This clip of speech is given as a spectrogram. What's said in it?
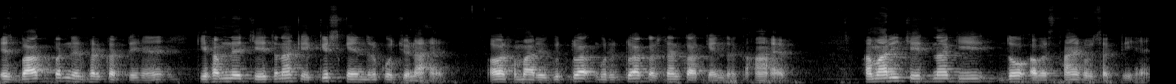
इस बात पर निर्भर करते हैं कि हमने चेतना के किस केंद्र को चुना है और हमारे गुरुत्वा, गुरुत्वाकर्षण का केंद्र कहाँ है। हमारी चेतना की दो अवस्थाएँ हो सकती हैं।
